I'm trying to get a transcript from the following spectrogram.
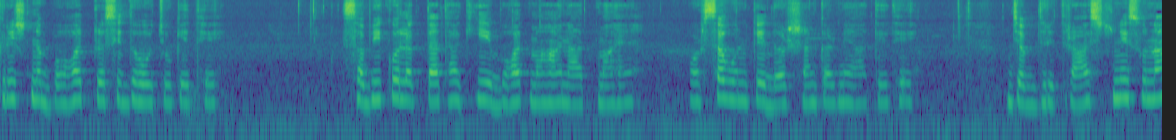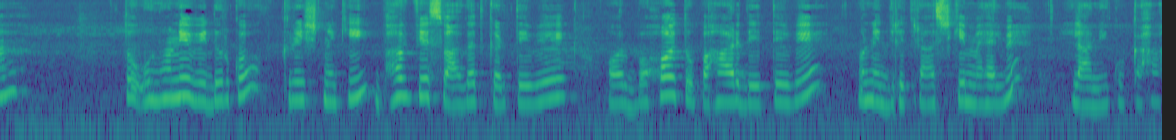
कृष्ण बहुत प्रसिद्ध हो चुके थे। सभी को लगता था कि ये बहुत महान आत्मा है और सब उनके दर्शन करने आते थे। जब धृतराष्ट्र ने सुना तो उन्होंने विदुर को कृष्ण की भव्य स्वागत करते हुए और बहुत उपहार देते हुए उन्हें धृतराष्ट्र के महल में लाने को कहा।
